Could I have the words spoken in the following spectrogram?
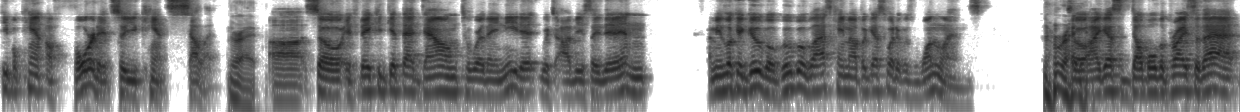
people can't afford it, so you can't sell it. Right. Uh, so if they could get that down to where they need it, which obviously they didn't. I mean, look at Google. Google Glass came out, but guess what? It was one lens. right. So I guess double the price of that.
